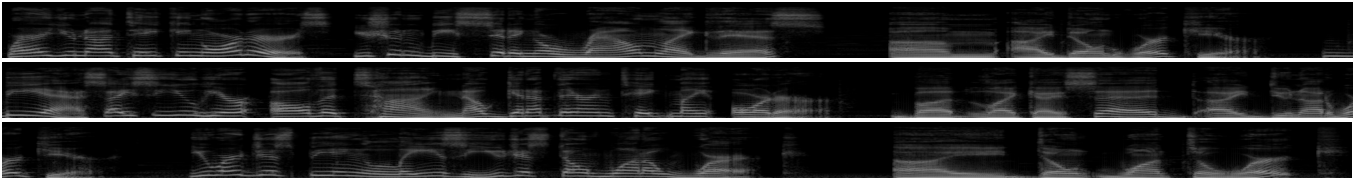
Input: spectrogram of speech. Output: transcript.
Why are you not taking orders? You shouldn't be sitting around like this. Um, I don't work here. BS, I see you here all the time. Now get up there and take my order. But like I said, I do not work here. You are just being lazy, you just don't want to work. I don't want to work?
